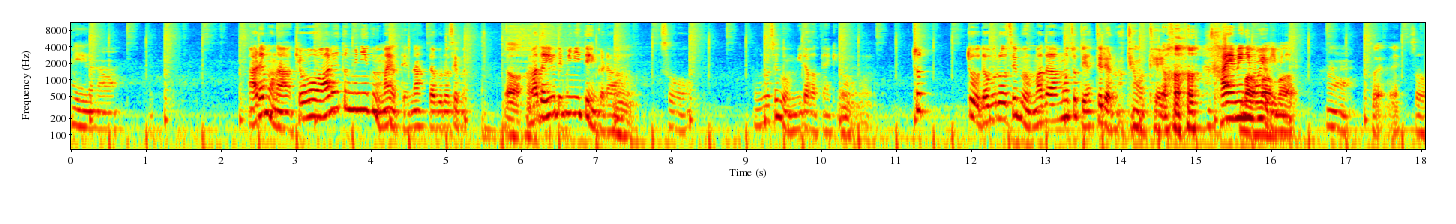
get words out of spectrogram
映画な。あれもな今日あれと見に行くの迷ってんな007あはい。まだ言うて見に行ってへんから、うん。そう。007も見たかったんやけど、うんうん。ちょっと007まだもうちょっとやってるやろなって思って 早めにも泳ぎ見に行った、うん。そうやね。そう。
